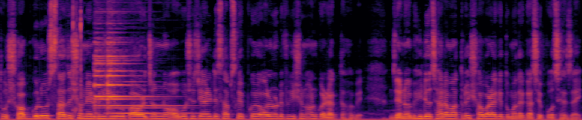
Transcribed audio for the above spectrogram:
তো সবগুলোর সাজেশনের ভিডিও পাওয়ার জন্য অবশ্যই চ্যানেলটি সাবস্ক্রাইব করে অল নোটিফিকেশন অন করে রাখতে হবে, যেন ভিডিও ছাড়া মাত্রই সবার আগে তোমাদের কাছে পৌঁছে যায়।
